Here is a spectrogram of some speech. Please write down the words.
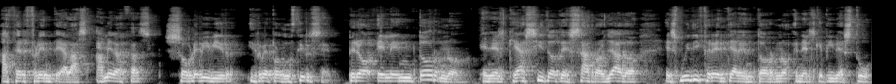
hacer frente a las amenazas, sobrevivir y reproducirse. Pero el entorno en el que ha sido desarrollado es muy diferente al entorno en el que vives tú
